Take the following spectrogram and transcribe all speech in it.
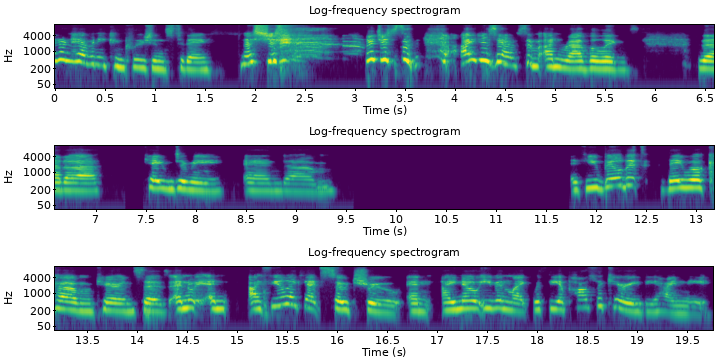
I don't have any conclusions today. That's just I just I just have some unravelings that uh came to me and um if you build it they will come karen says. And and i feel like that's so true. And i know even like with the apothecary behind me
